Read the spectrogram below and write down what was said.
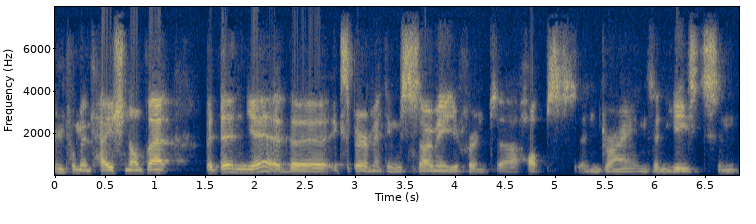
implementation of that. But then, yeah, the experimenting with so many different uh, hops and grains and yeasts and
